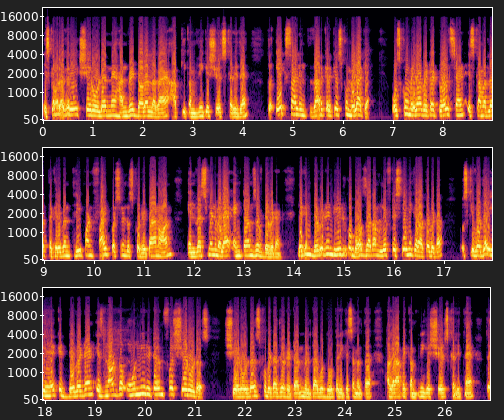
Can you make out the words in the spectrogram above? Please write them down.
इसका मतलब अगर एक शेयर होल्डर ने हंड्रेड डॉलर लगाया, आपकी कंपनी के शेयर्स खरीदे तो एक साल इंतज़ार करके उसको मिला क्या? उसको मिला बेटा ट्वेल्व सेंट इसका मतलब तकरीबन 3.5 परसेंट उसको रिटर्न ऑन इन्वेस्टमेंट मिला है इन टर्म्स ऑफ़ डिविडेंड लेकिन डिविडेंड यील्ड को बहुत ज़्यादा हम लिफ्ट इसलिए नहीं कराते बेटा, उसकी वजह यह है कि dividend is not the only return for share holders share holders को बेटा जो रिटर्न मिलता है, वो दो तरीके से मिलता है। अगर आप एक कंपनी के शेयर्स खरीदते हैं तो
